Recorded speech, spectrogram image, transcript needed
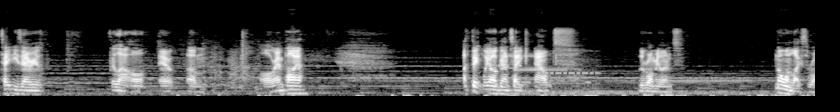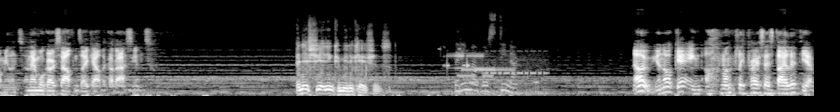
take these areas, fill out our um, our empire. I think we are going to take out the Romulans. No one likes the Romulans, and then we'll go south and take out the Cardassians. Initiating communications. No, you're not getting our monthly processed dilithium.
